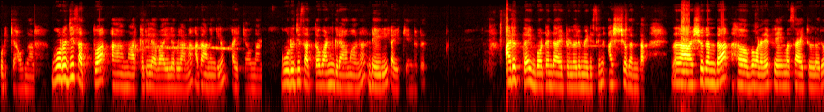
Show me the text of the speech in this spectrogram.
കുടിക്കാവുന്നതാണ്. ഗുഡുജി സത്വ മാർക്കറ്റിൽ അവൈലബിൾ ആണ്. അതാണെങ്കിലും കഴിക്കാവുന്നതാണ്. ഗുഡുജി സത്വ വൺ ഗ്രാം ആണ് ഡെയിലി കഴിക്കേണ്ടത്. അടുത്ത ഇമ്പോർട്ടന്റ് ആയിട്ടുള്ള ഒരു മെഡിസിൻ അശ്വഗന്ധ അശ്വഗന്ധ ഹെർബ് വളരെ ഫേമസ് ആയിട്ടുള്ളൊരു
